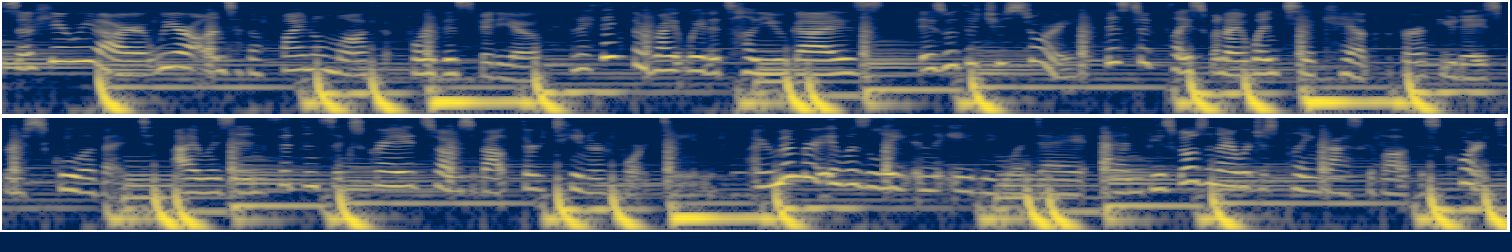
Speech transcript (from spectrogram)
So here we are, we are on to the final moth for this video, and I think the right way to tell you guys is with a true story. This took place when I went to camp for a few days for a school event. I was in 5th and 6th grade, so I was about 13 or 14. I remember it was late in the evening one day, and these girls and I were just playing basketball at this court,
